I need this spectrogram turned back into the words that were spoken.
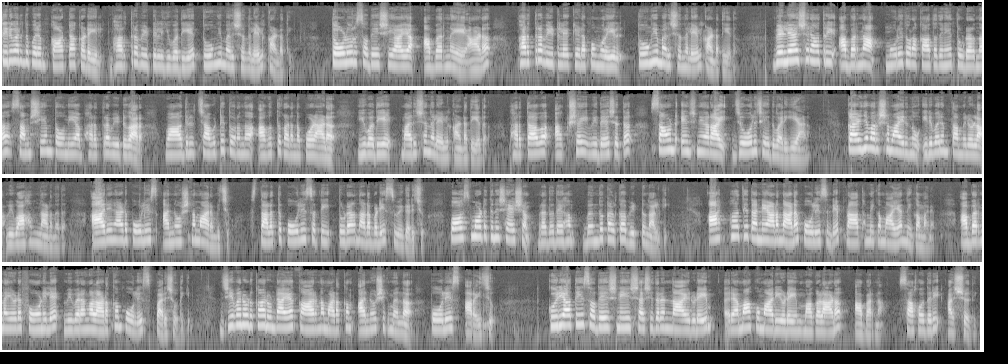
തിരുവനന്തപുരം കാട്ടാക്കടയിൽ ഭർത്തൃവീട്ടിൽ യുവതിയെ തൂങ്ങി മരിച്ച നിലയിൽ കണ്ടെത്തി. തോളൂർ സ്വദേശിയായ അപർണയെ ആണ് ഭർത്തൃവീട്ടിലെ കിടപ്പുമുറിയിൽ തൂങ്ങി മരിച്ച നിലയിൽ കണ്ടെത്തിയത്. വെള്ളിയാഴ്ച രാത്രി അപർണ മുറി തുറക്കാത്തതിനെ തുടർന്ന് സംശയം തോന്നിയ ഭർത്തൃ വീട്ടുകാർ വാതിൽ ചവിട്ടി തുറന്ന് അകത്തു കടന്നപ്പോഴാണ് യുവതിയെ മരിച്ച നിലയിൽ കണ്ടെത്തിയത്. ഭർത്താവ് അക്ഷയ് വിദേശത്ത് സൗണ്ട് എഞ്ചിനീയറായി ജോലി ചെയ്തു വരികയാണ്. കഴിഞ്ഞ വർഷമായിരുന്നു ഇരുവരും തമ്മിലുള്ള വിവാഹം നടന്നത്. ആര്യനാട് പോലീസ് അന്വേഷണം ആരംഭിച്ചു. സ്ഥലത്ത് പോലീസ് എത്തി തുടർ നടപടി സ്വീകരിച്ചു. പോസ്റ്റ്മോർട്ടത്തിന് ശേഷം മൃതദേഹം ബന്ധുക്കൾക്ക് വിട്ടു നൽകി. ആത്മഹത്യ തന്നെയാണെന്നാണ് പോലീസിന്റെ പ്രാഥമികമായ നിഗമനം. അപർണയുടെ ഫോണിലെ വിവരങ്ങളടക്കം പോലീസ് പരിശോധിക്കും. ജീവനൊടുക്കാനുണ്ടായ കാരണമടക്കം അന്വേഷിക്കുമെന്ന് പോലീസ് അറിയിച്ചു. കുര്യാത്തി സ്വദേശിനി ശശിധരൻ നായരുടെയും രമാകുമാരിയുടെയും മകളാണ് അപർണ. സഹോദരി അശ്വതി.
